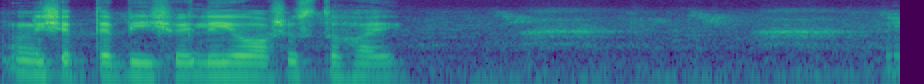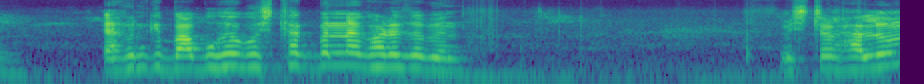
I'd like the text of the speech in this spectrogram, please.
উনিশের তে বিষ হইলেও অসুস্থ হয়। এখন কি বাবু হয়ে বসে থাকবেন না ঘরে যাবেন? Mister Halum?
